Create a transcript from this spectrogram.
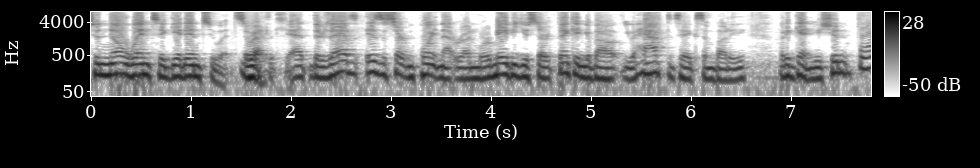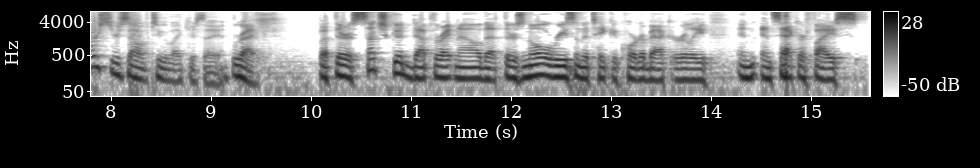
to know when to get into it so if- at, there's as, is a certain point in that run where maybe you start thinking about you have to take somebody but again you shouldn't force yourself to like you're saying Right. But there's such good depth right now that there's no reason to take a quarterback early and, and sacrifice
